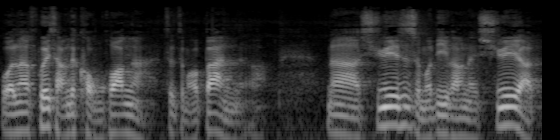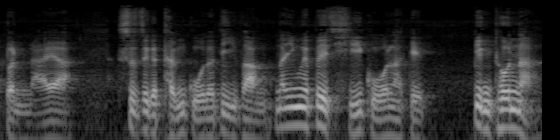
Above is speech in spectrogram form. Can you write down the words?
我呢非常的恐慌啊，这怎么办呢啊？那薛是什么地方呢？薛呀，本来啊。”是这个滕国的地方，那因为被齐国呢给并吞了，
